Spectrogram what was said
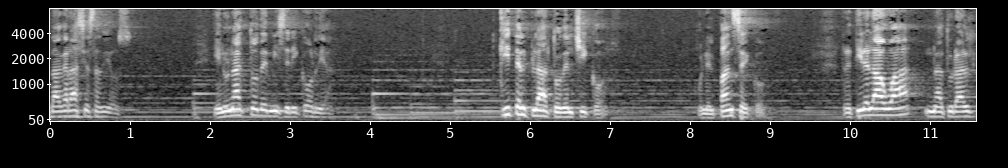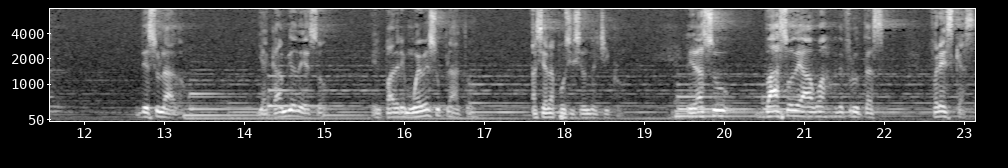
da gracias a Dios. Y en un acto de misericordia, quita el plato del chico con el pan seco, retira el agua natural de su lado. Y a cambio de eso, el padre mueve su plato hacia la posición del chico. Le da su vaso de agua de frutas frescas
